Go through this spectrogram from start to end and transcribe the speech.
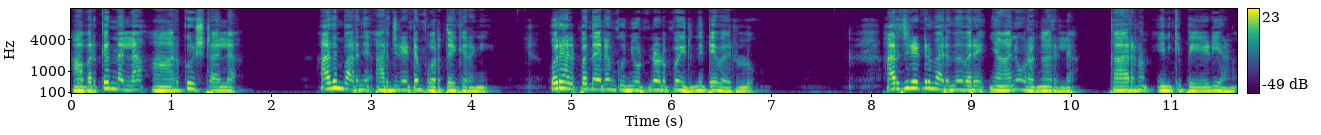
അവർക്കെന്നല്ല ആർക്കും ഇഷ്ടമല്ല. അതും പറഞ്ഞ് അർജുനേട്ടൻ പുറത്തേക്ക് പുറത്തേക്കിറങ്ങി. ഒരല്പനേരം കുഞ്ഞൂട്ടിനോടൊപ്പം ഇരുന്നിട്ടേ വരുള്ളൂ. അർജുനേട്ടൻ വരുന്നതുവരെ ഞാനും ഉറങ്ങാറില്ല. കാരണം എനിക്ക് പേടിയാണ്.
